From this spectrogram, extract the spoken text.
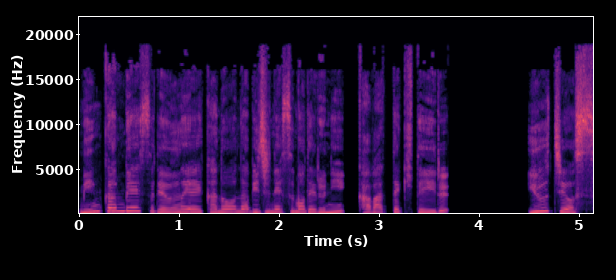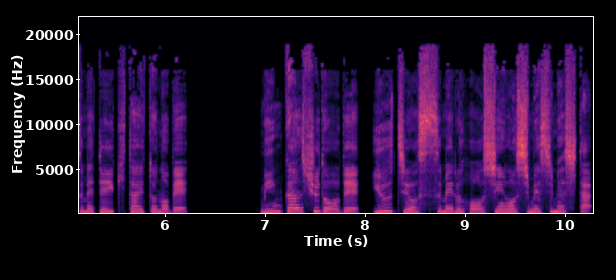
民間ベースで運営可能なビジネスモデルに変わってきている。誘致を進めていきたいと述べ、民間主導で誘致を進める方針を示しました。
